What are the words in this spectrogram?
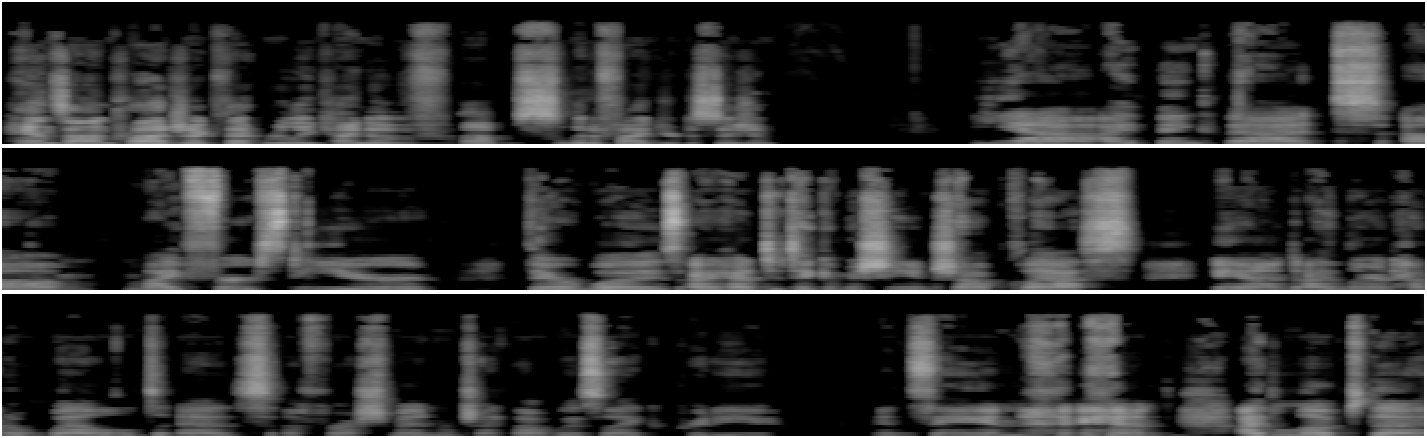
hands-on project that really kind of uh, solidified your decision? Yeah, I think that um, my first year there was I had to take a machine shop class and I learned how to weld as a freshman, which I thought was like pretty insane and I loved the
